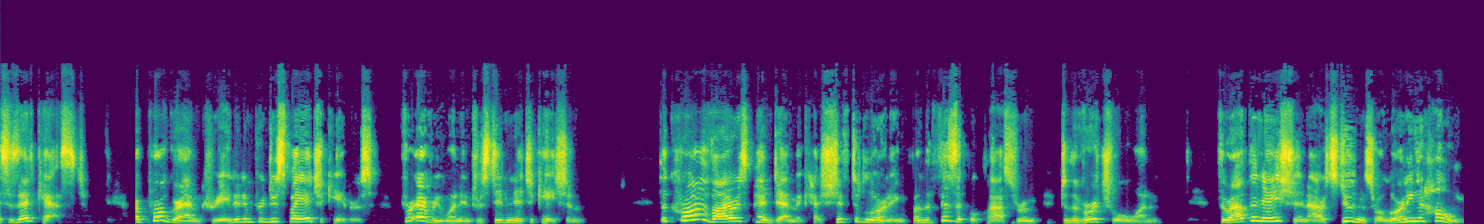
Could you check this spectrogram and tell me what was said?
This is EdCast, a program created and produced by educators for everyone interested in education. The coronavirus pandemic has shifted learning from the physical classroom to the virtual one. Throughout the nation, our students are learning at home,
